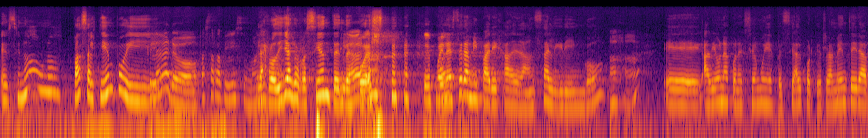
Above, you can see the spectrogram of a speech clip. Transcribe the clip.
eh, si no uno pasa el tiempo y Claro, pasa rapidísimo. ¿eh? las rodillas lo resienten Claro. después. Después. Bueno, ese era mi pareja de danza, el gringo. Ajá. Eh, había una conexión muy especial porque realmente era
